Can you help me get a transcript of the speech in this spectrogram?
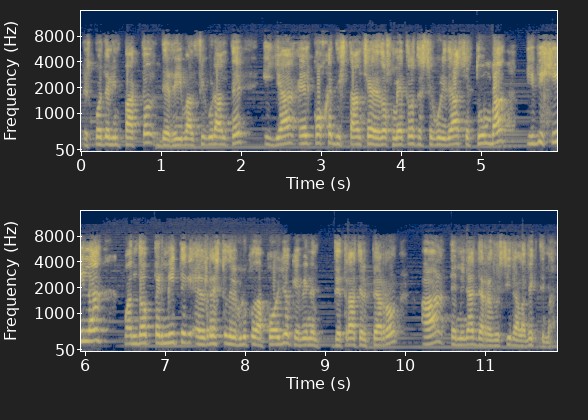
después del impacto, derriba al figurante y ya él coge distancia de dos metros de seguridad, se tumba y vigila cuando permite el resto del grupo de apoyo que viene detrás del perro a terminar de reducir a la víctima.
